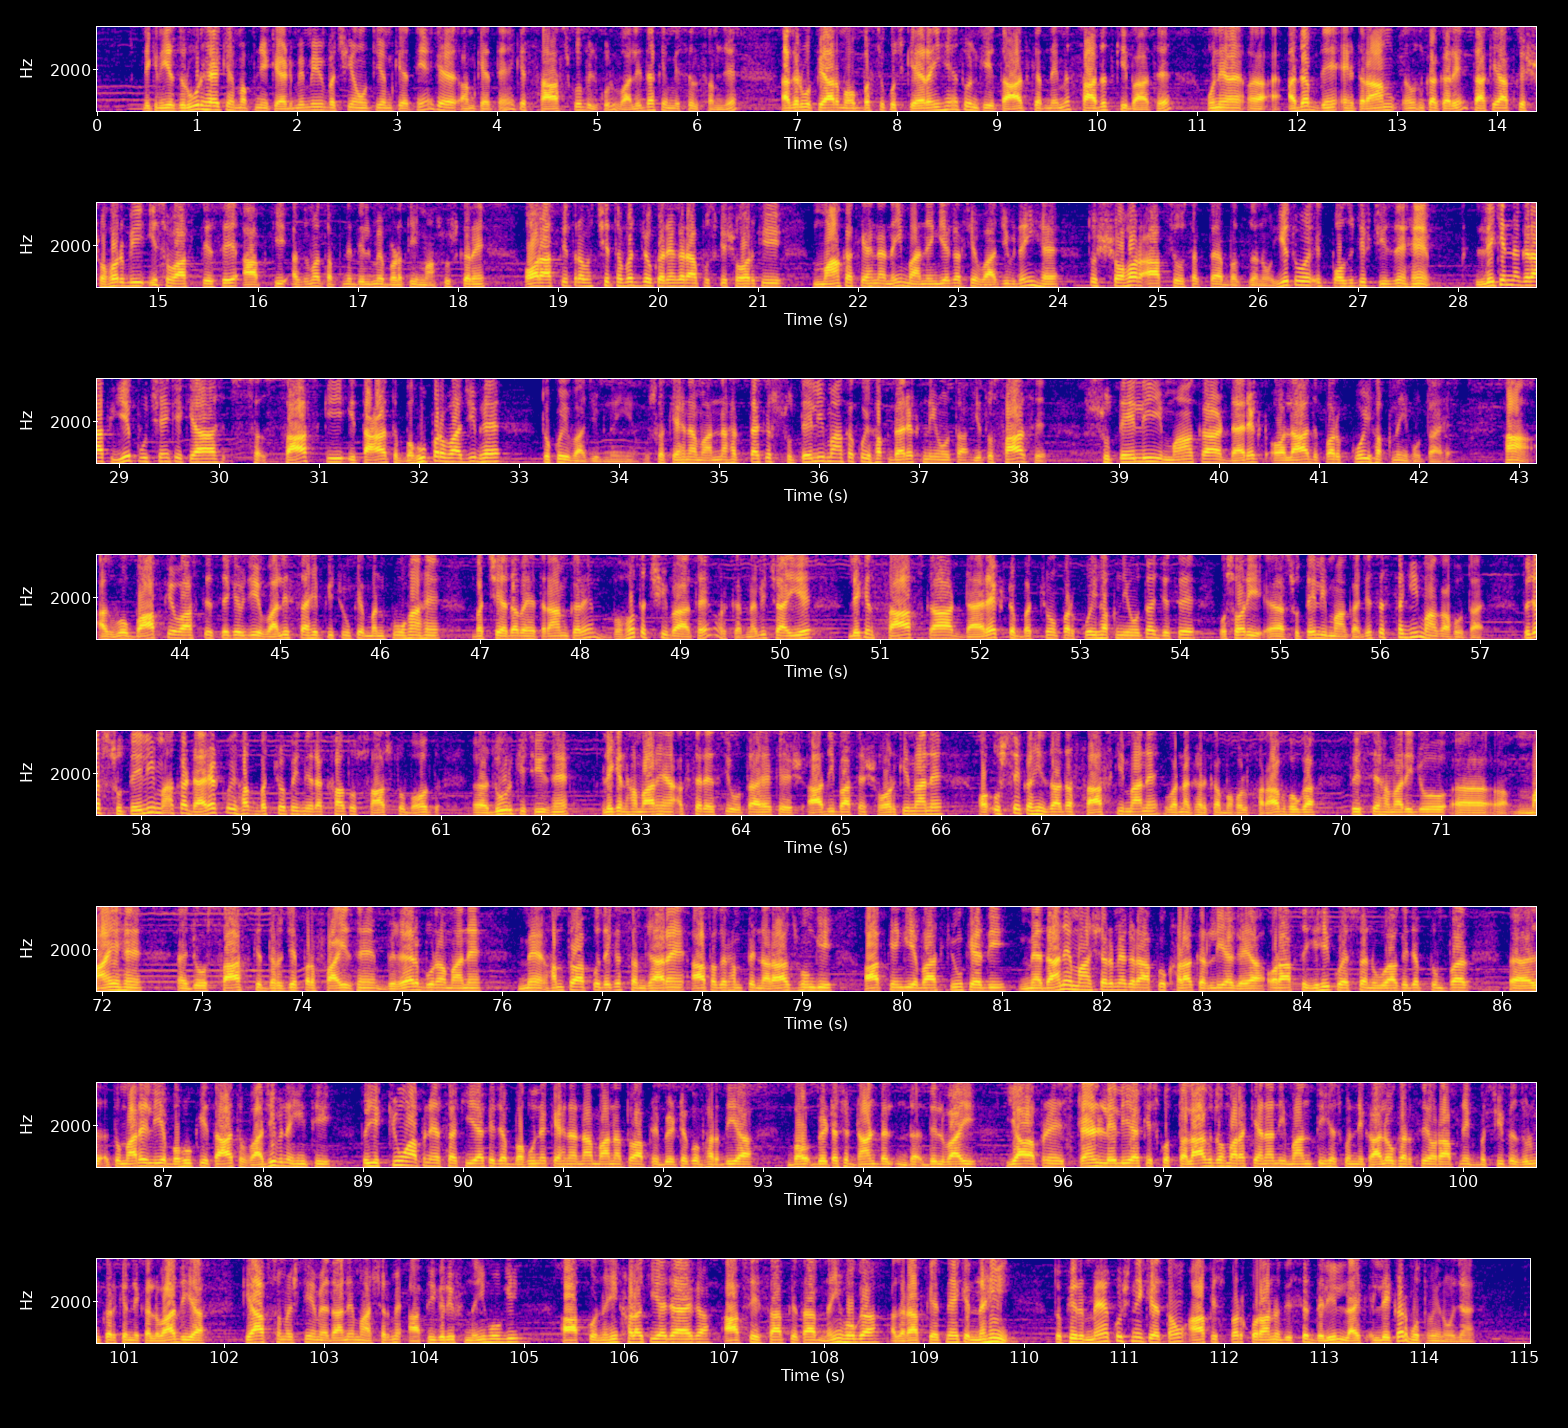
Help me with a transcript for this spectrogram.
लेकिन ये ज़रूर है कि हम अपनी अकेडमी में भी बच्चियाँ होती हैं, हम कहते हैं कि, हम कहते हैं कि सास को बिल्कुल वालिदा के मिसल समझें। अगर वो प्यार मोहब्बत से कुछ कह रही हैं तो उनकी इतात करने में सादत की बात है। उन्हें अदब दें, एहतराम उनका करें, ताकि आपके शोहर भी इस वास्ते से आपकी अजमत अपने दिल में बढ़ती महसूस करें और आपकी तरफ़ अच्छी तवज्जो करें। अगर आप उसके शोहर की माँ का कहना नहीं मानेंगे, अगर ये वाजिब नहीं है तो शोहर आपसे हो सकता है बदजन हो। ये तो एक पॉजिटिव चीज़ें हैं। लेकिन अगर आप ये पूछें कि क्या सास की इतात बहू पर वाजिब है तो कोई वाजिब नहीं है। उसका कहना मानना हती कि सुतेली माँ का कोई हक डायरेक्ट नहीं होता। ये तो सास है। सुतेली माँ का डायरेक्ट औलाद पर कोई हक नहीं होता है। हाँ अगर वो बाप के वास्ते से कि जी, वालिद साहिब की चूँकि मनकूहाँ हैं, बच्चे अदब एहतराम करें, बहुत अच्छी बात है और करना भी चाहिए, लेकिन सास का डायरेक्ट बच्चों पर कोई हक नहीं होता, जैसे सॉरी सुतेली माँ का, जैसे सगी माँ का होता है। तो जब सुतेली माँ का डायरेक्ट कोई हक बच्चों पर नहीं रखा तो सास तो बहुत दूर की चीज़ हैं। लेकिन हमारे यहाँ अक्सर ऐसी होता है कि आधी बातें शोहर की माने और उससे कहीं ज़्यादा सास की माने, वरना घर का माहौल ख़राब होगा। तो इससे हमारी जो माएँ हैं जो सास के दर्जे पर फाइज हैं, बग़ैर बुरा माने, मैं, हम तो आपको देकर समझा रहे हैं, आप अगर हम पे नाराज़ होंगी, आप कहेंगी ये बात क्यों कह दी? मैदान माशर में अगर आपको खड़ा कर लिया गया और आपसे यही क्वेश्चन हुआ कि जब तुम पर तुम्हारे लिए बहू की इतात वाजिब नहीं थी तो ये क्यों आपने ऐसा किया कि जब बहू ने कहना ना माना तो आपने बेटे को भर दिया बेटे से डांट दिलवाई या आपने स्टैंड ले लिया कि इसको तलाक दो हमारा कहना नहीं मानती है, इसको निकालो घर से और आपने एक बच्ची पे जुल्म करके निकलवा दिया, क्या आप समझती हैं मैदान माशर में आप ही गिरफ्त नहीं होगी? आपको नहीं खड़ा किया जाएगा, आपसे हिसाब किताब नहीं होगा। अगर आप कहते हैं कि नहीं तो फिर मैं कुछ नहीं कहता हूँ, आप इस पर कुरान हदीस से दलील लेकर मुतमिन हो जाएँ।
